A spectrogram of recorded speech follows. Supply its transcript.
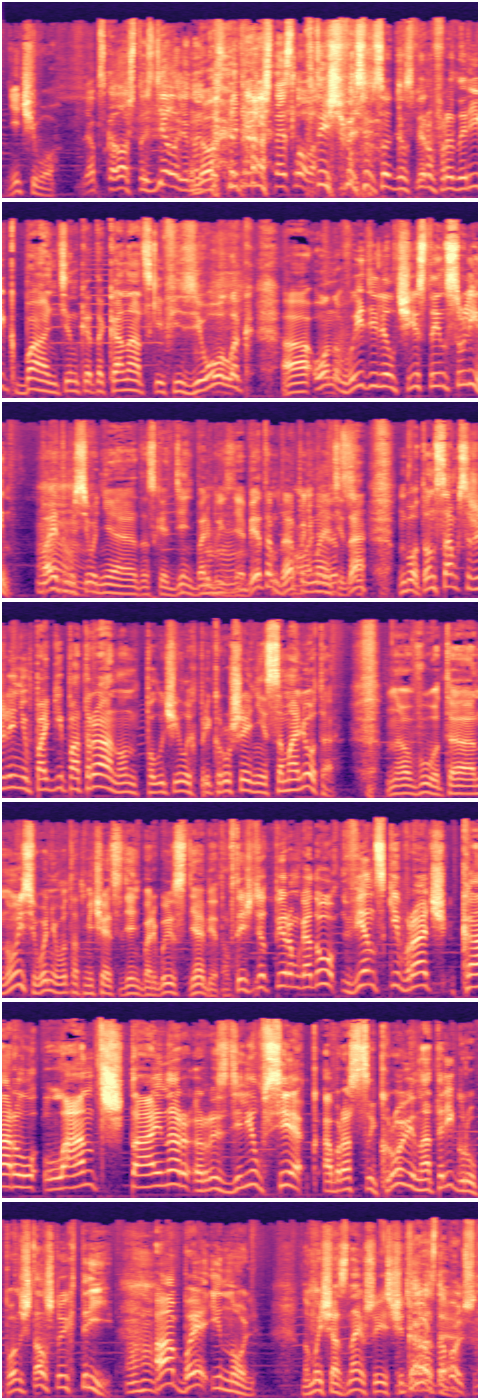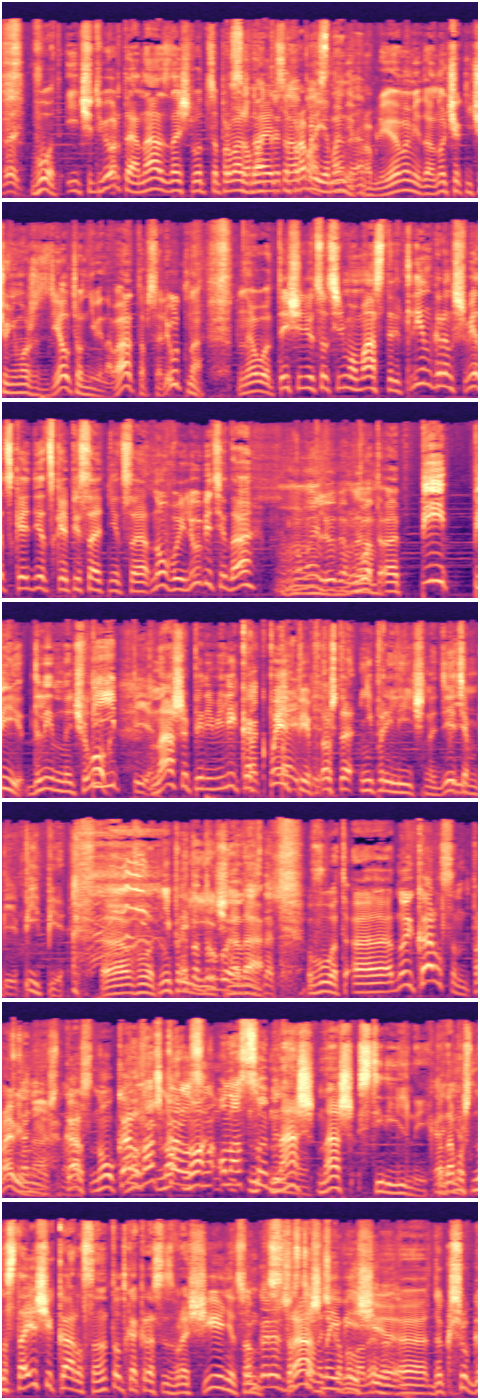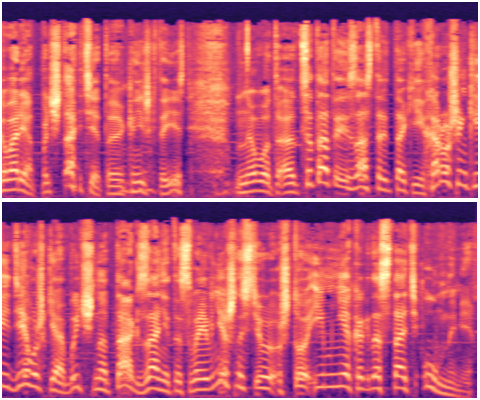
Ничего. Я бы сказал, что сделали, но, Но- это неприличное В слово. 1891 Фредерик Бантинг, это канадский физиолог, а, он выделил чистый инсулин. Поэтому сегодня, так сказать, день борьбы с диабетом, да, Молодец. понимаете, да? Вот, он сам, к сожалению, погиб от ран, он получил их при крушении самолета. Вот, а, ну и сегодня вот отмечается день борьбы с диабетом. В 1901 году венский врач Карл Ландштайнер разделил все образцы крови на три группы. Он считал, что их три. А, Б и ноль. Но мы сейчас знаем, что есть четвертая. Гораздо больше, да. Вот, и четвертая, она, значит, вот сопровождается проблемами. опасная, да. Проблемами, да. Но человек ничего не может сделать, он не виноват, абсолютно. Ну Вот, в 1907-м Астрид Лингрен, шведская детская писательница. Ну, вы любите, да? Ну, мы любим, да. Вот, э, Пиппи, длинный чулок. Пиппи. Наши перевели как, Как Пеппи, Пеппи. потому что неприлично детям Пиппи. Э, вот, неприлично, да. Вот. э, ну и Карлсон, правильно? Конечно. Карлсон. Но у Карлс- наш Карлсон, он особенный. Наш, наш стерильный. Потому что настоящий Карлсон, это вот как раз извращенец. Он страшные вещи. э, да что говорят, почитайте, это книжка-то есть. Ну Вот. Цитаты из Астрид такие. Хорошенькие девушки обычно так заняты своей внешностью, что им некогда стать умными.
